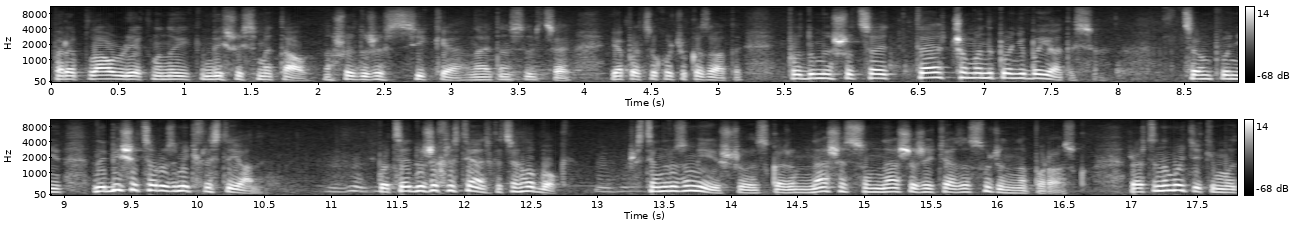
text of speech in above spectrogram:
переплавлює як на новий щось метал, на щось дуже стійке, навіть на серце. Я про це хочу казати. Я думаю, що це те, чого ми не повинні боятися. Ми повинні найбільше це розуміють християни. Бо це дуже християнське, це глибоке. Християн розуміє, що, скажімо, наше, сум- наше життя засуджене на поразку. Це не будуть тільки м-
